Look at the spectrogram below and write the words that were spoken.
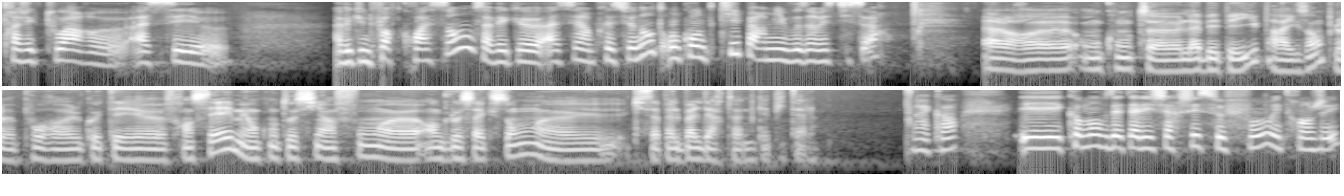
trajectoire assez. avec une forte croissance, avec assez impressionnante. On compte qui parmi vos investisseurs? Alors, on compte la BPI, par exemple, pour le côté français, mais on compte aussi un fonds anglo-saxon qui s'appelle Balderton Capital. D'accord. Et comment vous êtes allé chercher ce fonds étranger?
